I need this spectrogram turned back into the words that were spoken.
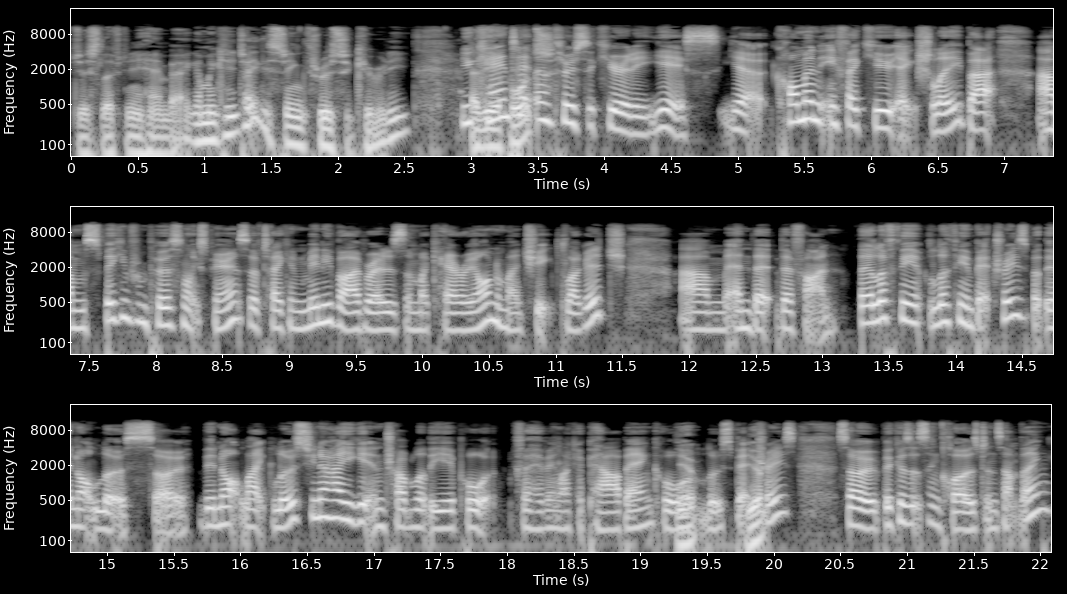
just left in your handbag? I mean, can you take this thing through security? You the can take them through security, yes. Yeah, common FAQ actually. But um, speaking from personal experience, I've taken many vibrators in my carry on and my checked luggage, um, and that they're fine. They're lithium, lithium batteries, but they're not loose. So they're not like loose. You know how you get in trouble at the airport for having like a power bank or Yep, loose yep. batteries? So because it's enclosed in something,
